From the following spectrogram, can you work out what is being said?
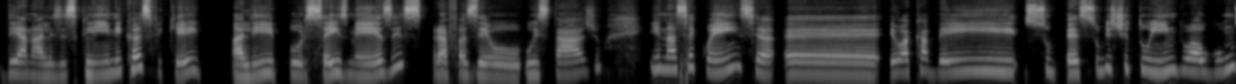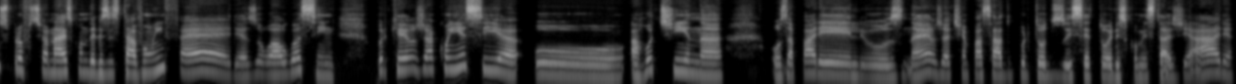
de análises clínicas, fiquei ali por seis meses para fazer o, o, estágio, e na sequência é, eu acabei é, substituindo alguns profissionais quando eles estavam em férias ou algo assim, porque eu já conhecia o, a rotina, os aparelhos, né? Eu já tinha passado por todos os setores como estagiária,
